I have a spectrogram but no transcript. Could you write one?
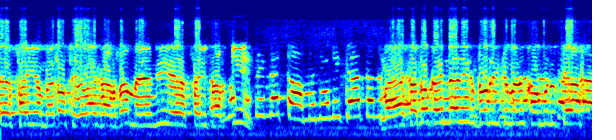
ਐਸਆਈ ਮੈਂ ਤਾਂ ਸੇਵਾ ਕਰਦਾ ਮੈਂ ਨਹੀਂ ਐਸਆਈ ਸਰ ਜੀ ਤੁਸੀਂ ਮੈਂ ਕੰਮ ਨੂੰ ਨਹੀਂ ਕਿਹਾ ਤੈਨੂੰ ਮੈਂ ਕਦੋਂ ਕਹਿੰਦਾ ਜੀ ਤੁਸੀਂ ਕਿ ਮੈਨੂੰ ਕੰਮ ਨੂੰ ਕਿਹਾ।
